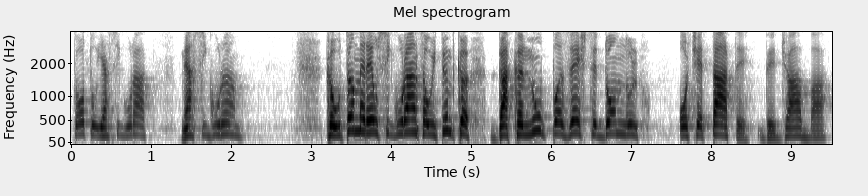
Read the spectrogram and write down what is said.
Totul e asigurat. Ne asigurăm. Căutăm mereu siguranța, uitând că dacă nu păzește Domnul o cetate, degeaba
